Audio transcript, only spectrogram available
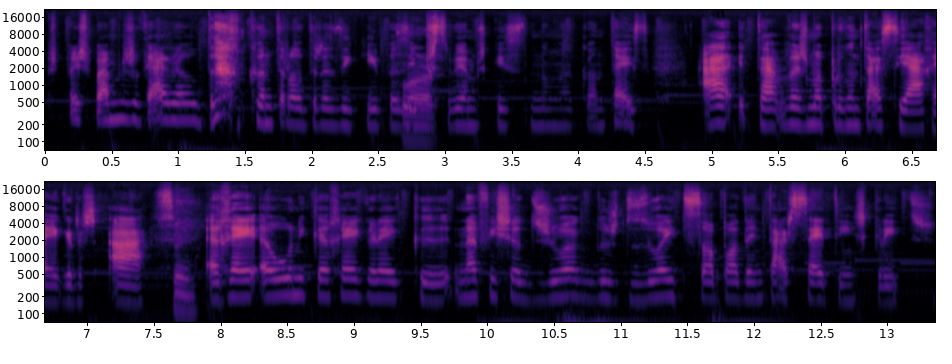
mas depois vamos jogar outra- contra outras equipas Claro. e percebemos que isso não acontece. Estavas-me a perguntar se há regras. Há. Sim. A, re- a única regra é que na ficha de jogo, dos 18, só podem estar 7 inscritos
